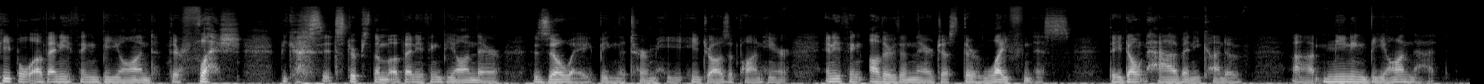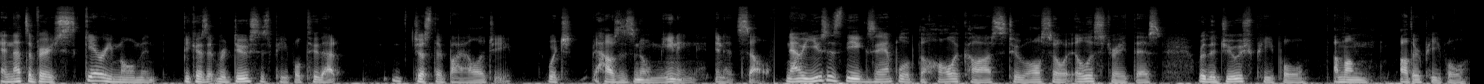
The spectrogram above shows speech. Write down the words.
people of anything beyond their flesh, because it strips them of anything beyond their zoe, being the term he, he draws upon here, anything other than their just their lifeness. They don't have any kind of uh, meaning beyond that. And that's a very scary moment because it reduces people to that just their biology which houses no meaning in itself. Now, he uses the example of the Holocaust to also illustrate this, where the Jewish people, among other people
